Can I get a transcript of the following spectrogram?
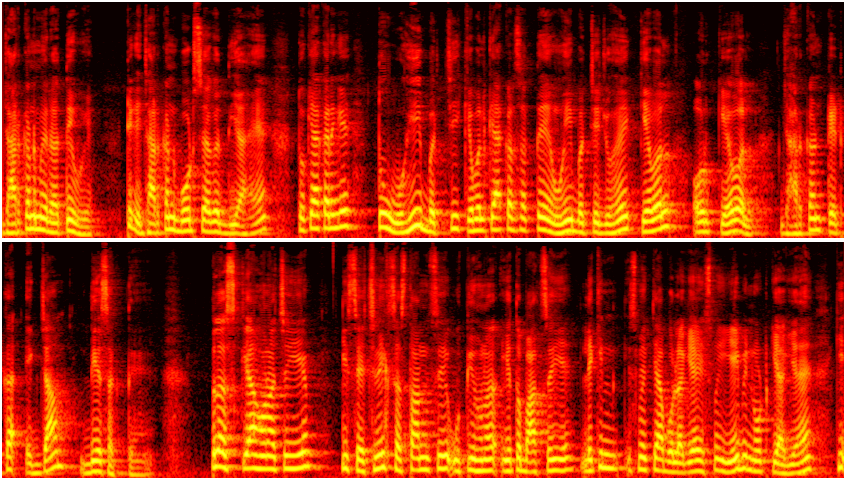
झारखंड में रहते हुए। ठीक है, झारखंड बोर्ड से अगर दिया है तो क्या करेंगे? तो वही बच्चे केवल क्या कर सकते हैं? वही बच्चे जो है केवल और केवल झारखंड टेट का एग्ज़ाम दे सकते हैं। प्लस क्या होना चाहिए कि शैक्षणिक संस्थान से उत्तीर्ण होना, ये तो बात सही है, लेकिन इसमें क्या बोला गया है? इसमें ये भी नोट किया गया है कि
